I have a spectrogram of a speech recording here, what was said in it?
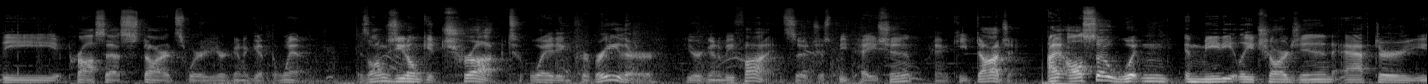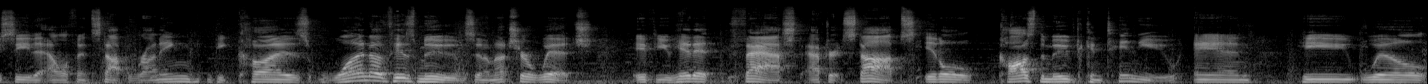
the process starts where you're going to get the win. As long as you don't get trucked waiting for breather, you're going to be fine. So just be patient and keep dodging. I also wouldn't immediately charge in after you see the elephant stop running because one of his moves, and I'm not sure which, if you hit it fast after it stops, it'll cause the move to continue and he will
